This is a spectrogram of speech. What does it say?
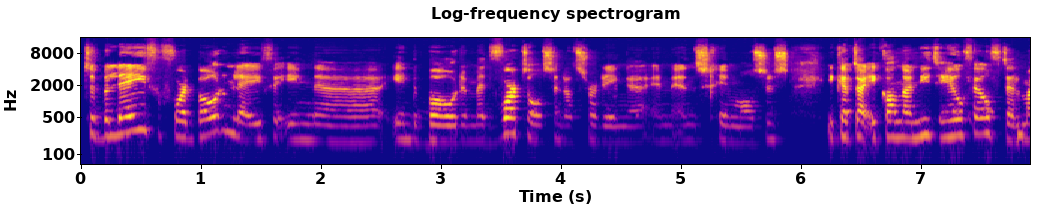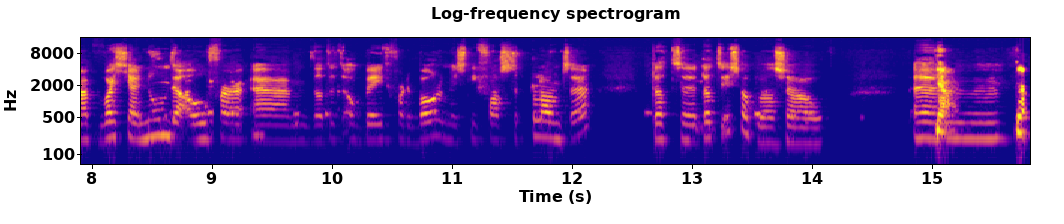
te beleven voor het bodemleven in, uh, in de bodem. Met wortels en dat soort dingen. En, en schimmels. Dus ik, heb daar, ik kan daar niet heel veel vertellen. Maar wat jij noemde over um, dat het ook beter voor de bodem is, die vaste planten. Dat, uh, dat is ook wel zo. Um, ja. Ehm, ja.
